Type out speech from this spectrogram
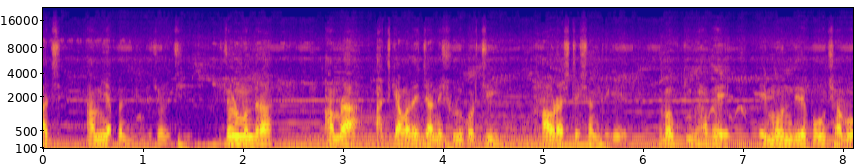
আজ আমি আপনাদের দিতে চলেছি। চলুন বন্ধুরা, আমরা আজকে আমাদের জার্নি শুরু করছি হাওড়া স্টেশন থেকে, এবং কীভাবে এই মন্দিরে পৌঁছাবো,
